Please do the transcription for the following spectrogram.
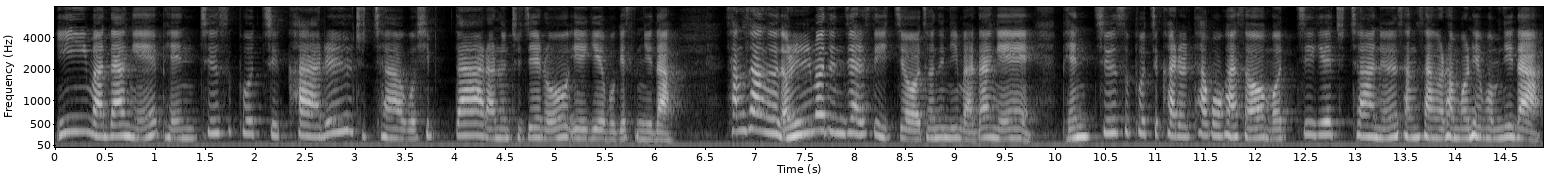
이 마당에 벤츠 스포츠카를 주차하고 싶다라는 주제로 얘기해 보겠습니다. 상상은 얼마든지 할 수 있죠. 저는 이 마당에 벤츠 스포츠카를 타고 가서 멋지게 주차하는 상상을 한번 해봅니다.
